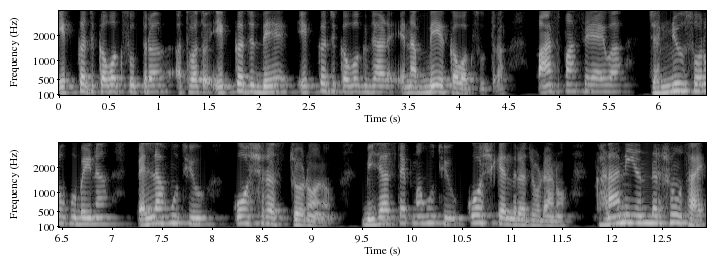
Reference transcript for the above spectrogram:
એક જ કવક સૂત્ર અથવા તો એક જ દેહ, એક જ કવક જાળ, એના બે કવક સૂત્ર. પાંચ પાસે આવ્યા, જન્યુ સ્વરૂપ બન્યા. પહેલાં શું થયું કોષરસ જોડવાનો બીજા સ્ટેપમાં શું થયું કોષ કેન્દ્ર જોડાણો. ઘણાની અંદર શું થાય?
